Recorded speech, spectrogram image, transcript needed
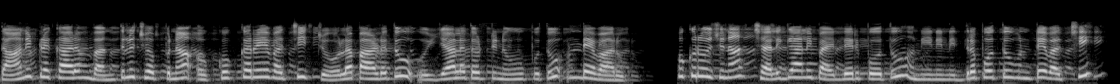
దాని ప్రకారం వంతుల చొప్పున ఒక్కొక్కరే వచ్చి జోల పాడుతూ ఉయ్యాల తొట్టి నూపుతూ ఉండేవారు. ఒక రోజున చలిగాలి బయలుదేరిపోతూ నేను నిద్రపోతూ ఉంటే వచ్చి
